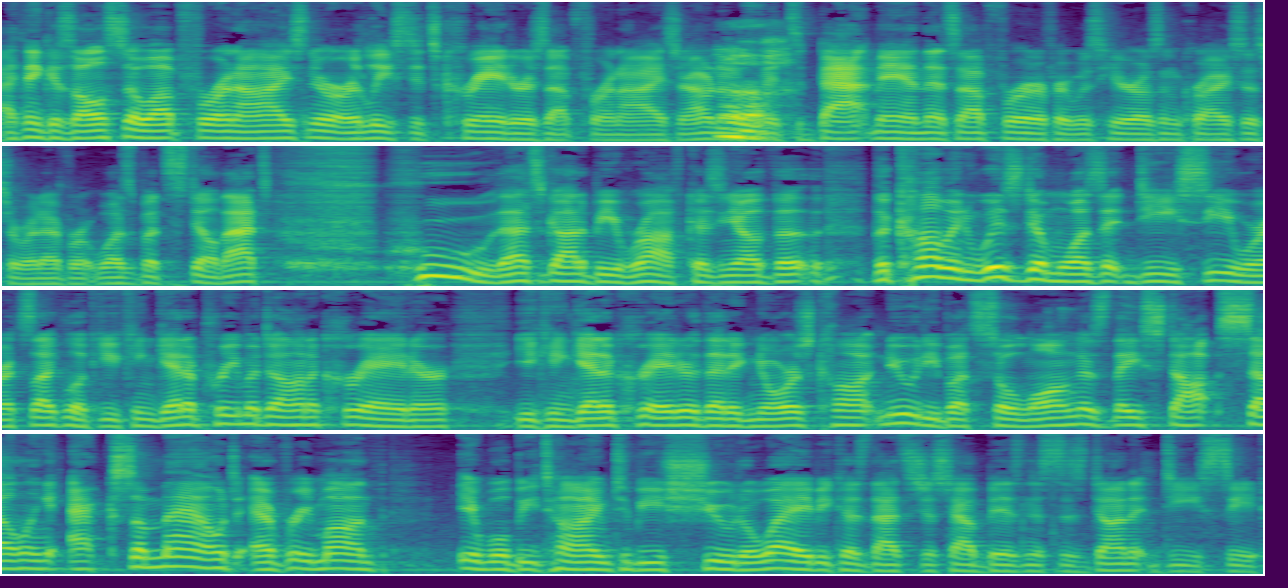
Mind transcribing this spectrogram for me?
I think is also up for an Eisner, or at least its creator is up for an Eisner. I don't know Ugh. if it's Batman that's up for it, or if it was Heroes in Crisis or whatever it was, but still, that's whoo, that's got to be rough because you know the the common wisdom was at DC where it's like, look, you can get a prima donna creator, you can get a creator that ignores continuity, but so long as they stop selling X amount every month it will be time to be shooed away because that's just how business is done at DC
